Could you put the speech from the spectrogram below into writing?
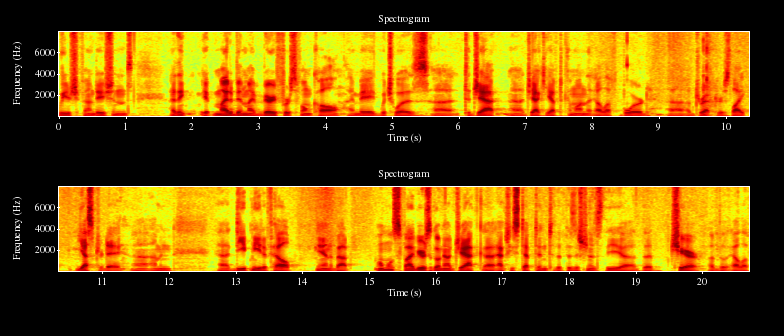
Leadership Foundations, I think it might have been my very first phone call I made, which was uh, to Jack. Uh, Jack, you have to come on the LF board uh, of directors like yesterday. Uh, I'm in uh, deep need of help. And about almost five years ago now, Jack uh, actually stepped into the position as the uh, the chair of the LF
